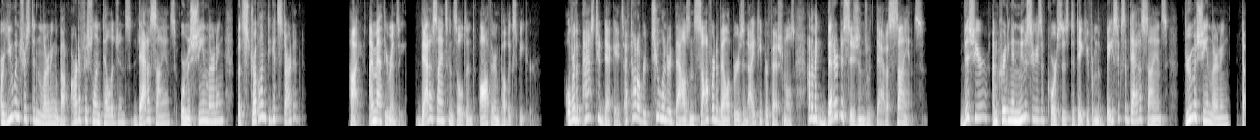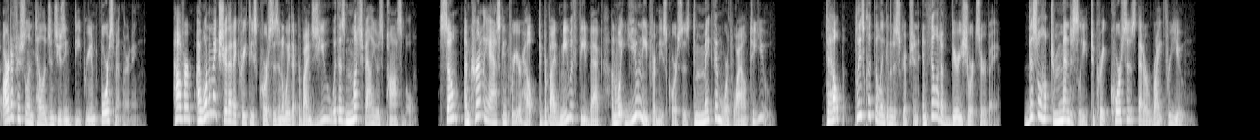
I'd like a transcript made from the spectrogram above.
Are you interested in learning about artificial intelligence, data science, or machine learning, but struggling to get started? Hi, I'm Matthew Renze, data science consultant, author, and public speaker. Over the past two decades, I've taught over 200,000 software developers and IT professionals how to make better decisions with data science. This year, I'm creating a new series of courses to take you from the basics of data science through machine learning to artificial intelligence using deep reinforcement learning. However, I want to make sure that I create these courses in a way that provides you with as much value as possible. So, I'm currently asking for your help to provide me with feedback on what you need from these courses to make them worthwhile to you. To help, please click the link in the description and fill out a very short survey. This will help tremendously to create courses that are right for you.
